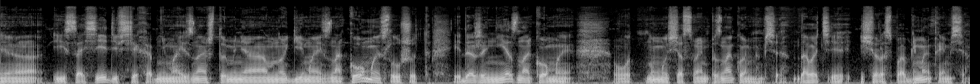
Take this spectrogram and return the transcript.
Э, и соседи всех обнимаю. И знаю, что меня многие мои знакомые слушают, и даже незнакомые. Вот, ну, мы сейчас с вами познакомимся. Давайте еще раз пообнимаемся.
